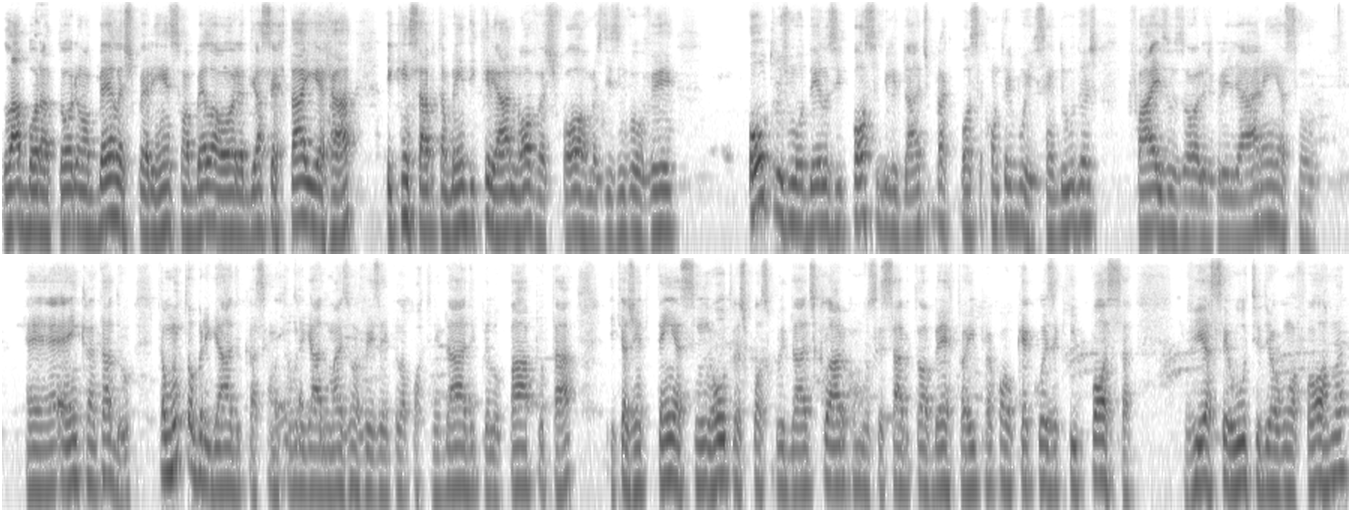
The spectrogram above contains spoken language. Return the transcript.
laboratório, uma bela experiência, uma bela hora de acertar e errar, e quem sabe também de criar novas formas, desenvolver outros modelos e possibilidades para que possa contribuir. Sem dúvidas, faz os olhos brilharem, assim, é, é, encantador. Então, muito obrigado, Cássio, muito obrigado mais uma vez aí pela oportunidade, pelo papo, tá? E que a gente tenha, assim, outras possibilidades. Claro, como você sabe, estou aberto aí para qualquer coisa que possa vir a ser útil de alguma forma.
